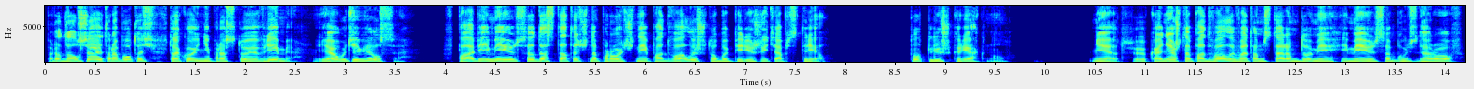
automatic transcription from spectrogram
продолжает работать в такое непростое время, я удивился. В пабе имеются достаточно прочные подвалы, чтобы пережить обстрел. Тот лишь крякнул. Нет, конечно, подвалы в этом старом доме имеются, будь здоров.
